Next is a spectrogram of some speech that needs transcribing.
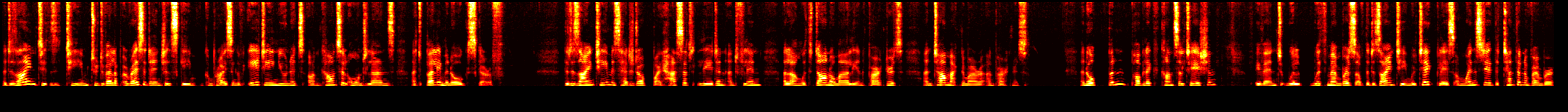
a design team to develop a residential scheme comprising of 18 units on council owned lands at Ballyminogue, Scariff. The design team is headed up by Hassett, Leyden and Flynn, along with Don O'Malley and partners and Tom McNamara and partners. An open public consultation event will, with members of the design team will take place on Wednesday, the 10th of November,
